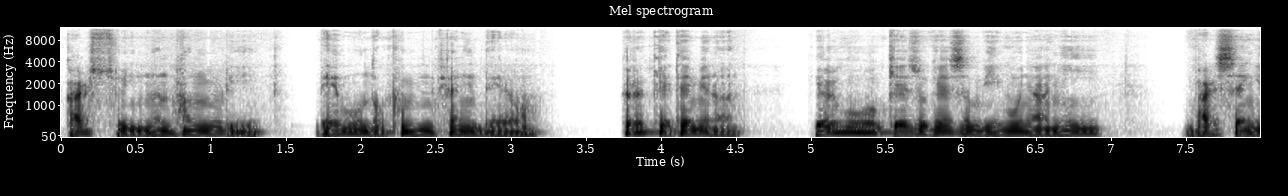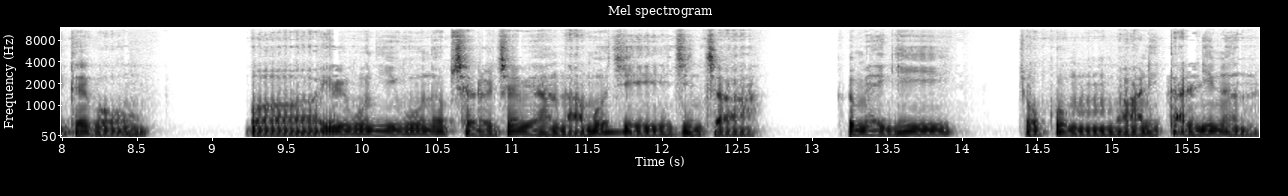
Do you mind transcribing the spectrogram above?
갈 수 있는 확률이 매우 높은 편인데요. 그렇게 되면은 결국 계속해서 미분양이 발생이 되고 뭐 1군, 2군 업체를 제외한 나머지 진짜 금액이 조금 많이 딸리는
